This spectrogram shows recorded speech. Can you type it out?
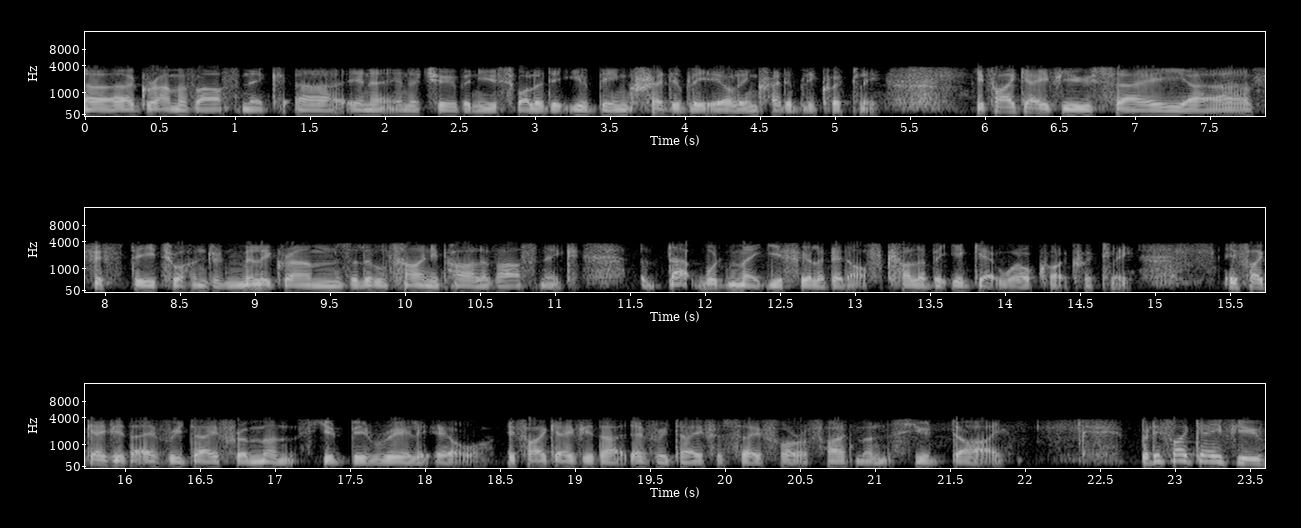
uh, a gram of arsenic uh, in, a, in a tube and you swallowed it, you'd be incredibly ill incredibly quickly. If I gave you, say, uh, 50 to 100 milligrams, a little tiny pile of arsenic, that would make you feel a bit off colour, but you get well quite quickly. If I gave you that every day for a month, you'd be really ill. If I gave you that every day for, say, four or five months, you'd die. But if I gave you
